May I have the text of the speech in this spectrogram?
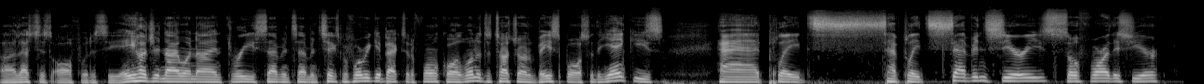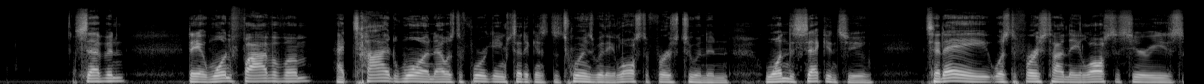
uh, that's just awful to see. 800 919 3776. Before we get back to the phone call, I wanted to touch on baseball. So the Yankees had played have played seven series so far this year. Seven. They had won five of them. Had tied one. That was the four game set against the Twins, where they lost the first two and then won the second two today was the first time they lost the series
